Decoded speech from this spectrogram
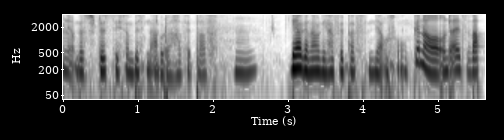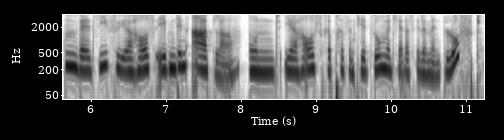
Ja. das stößt sich so ein bisschen ab. Oder Hufflepuff. Hm. Ja, genau, die Hufflepuffs sind ja auch so. Genau, und als Wappen wählt sie für ihr Haus eben den Adler. Und ihr Haus repräsentiert somit ja das Element Luft.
